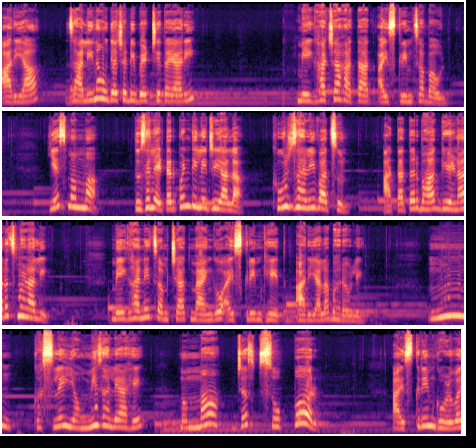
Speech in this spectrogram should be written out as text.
आर्या झाली ना उद्याच्या डिबेटची तयारी? मेघाच्या हातात आईस्क्रीमचा बाऊल येस मम्मा. तुझे लेटर पण दिले जियाला. खुश झाली वाचून. आता तर भाग घेणारच म्हणाली. मेघाने चमच्यात मँगो आईस्क्रीम घेत आर्याला भरवले. कसले यम्मी झाले आहे. Mamma just super ice cream घोळवत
